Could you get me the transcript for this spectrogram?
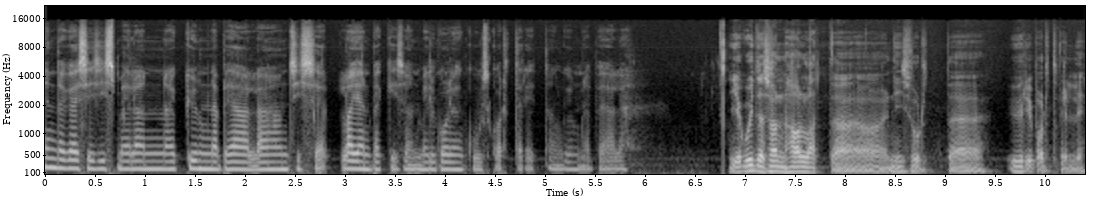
enda käes ja siis meil on kümne peale on siis Lionbackis on meil kolmkümmend kuus korterit on kümne peale. ja kuidas on hallata nii suurt äh, üüriportfelli?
